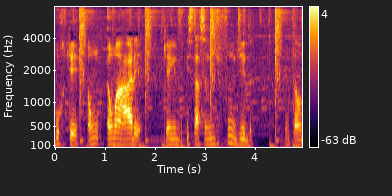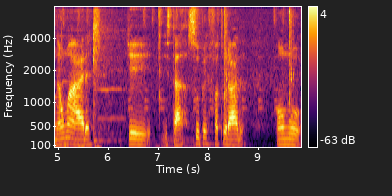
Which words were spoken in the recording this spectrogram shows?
Porque é, um, é uma área que ainda está sendo difundida. Então não é uma área que está super faturada, como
